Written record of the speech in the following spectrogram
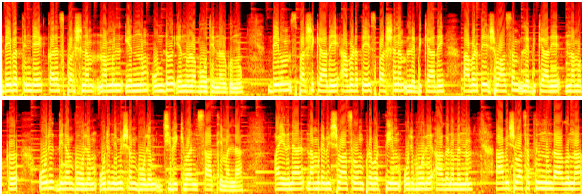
ദൈവത്തിന്റെ കരസ്പർശനം നമ്മിൽ എന്നും ഉണ്ട് എന്നുള്ള ബോധ്യം നൽകുന്നു. ദൈവം സ്പർശിക്കാതെ അവിടുത്തെ സ്പർശനം ലഭിക്കാതെ അവിടുത്തെ ശ്വാസം ലഭിക്കാതെ നമുക്ക് ഒരു ദിനം പോലും ഒരു നിമിഷം പോലും ജീവിക്കുവാൻ സാധ്യമല്ല. ആയതിനാൽ നമ്മുടെ വിശ്വാസവും പ്രവൃത്തിയും ഒരുപോലെ ആകണമെന്നും ആ വിശ്വാസത്തിൽ നിന്നുണ്ടാകുന്ന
